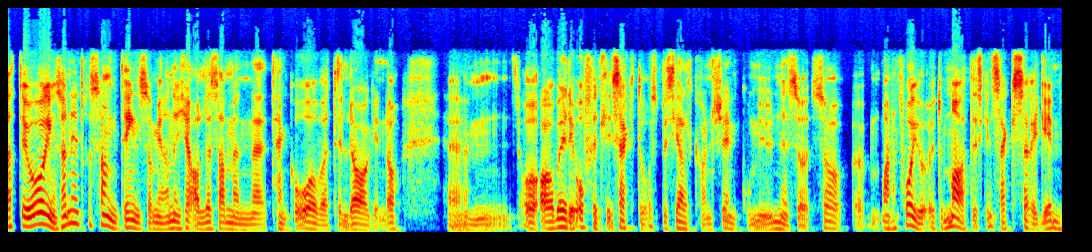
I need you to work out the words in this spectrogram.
dette er jo òg en sånn interessant ting som gjerne ikke alle sammen tenker over til dagen. da. Um, og arbeide i offentlig sektor, og spesielt kanskje en kommune, så, så uh, man får jo automatisk en sekser i gym.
